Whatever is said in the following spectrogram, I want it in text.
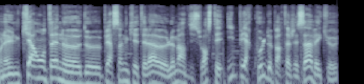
On a eu une quarantaine euh, de personnes qui étaient là euh, le mardi soir. C'était hyper cool de partager ça avec eux.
